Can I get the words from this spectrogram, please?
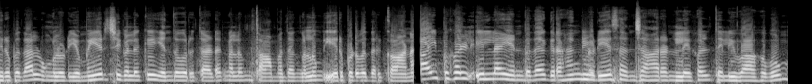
இருப்பதால் உங்களுடைய முயற்சிகளுக்கு எந்த ஒரு தடங்களும் தாமதங்களும் ஏற்படுவதற்கான வாய்ப்புகள் இல்லை என்பதை கிரகங்களுடைய சஞ்சார நிலைகள் தெளிவாகவும்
